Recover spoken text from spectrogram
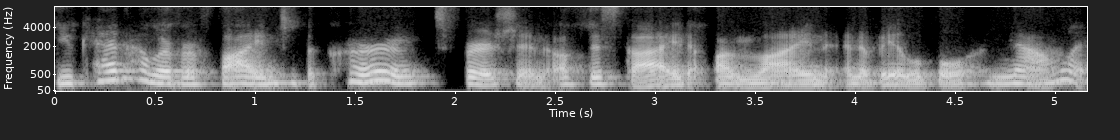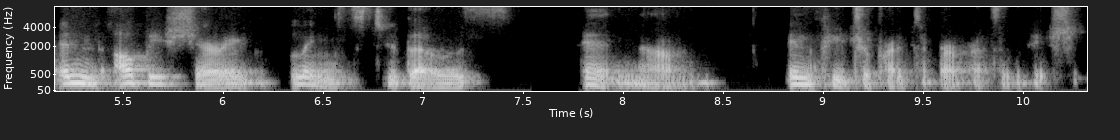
You can, however, find the current version of this guide online and available now, and I'll be sharing links to those in, um, in future parts of our presentation.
